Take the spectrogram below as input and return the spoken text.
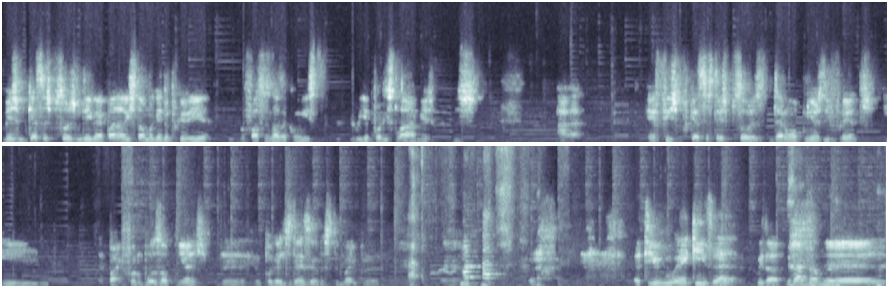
mesmo que essas pessoas me digam, epá, não, isto é uma grande porcaria, não faças nada com isto, eu ia pôr isto lá mesmo. Mas ah, é fixe porque essas três pessoas deram opiniões diferentes e epá, foram boas opiniões. Eh, Eu paguei-lhes 10 euros também para. eh, Ativo é 15, hein? cuidado. Exatamente. Eh,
